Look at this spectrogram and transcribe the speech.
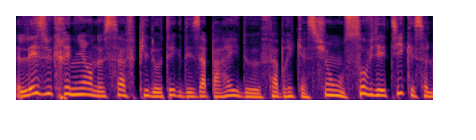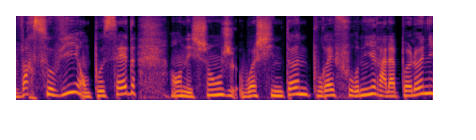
Les Ukrainiens ne savent piloter que des appareils de fabrication soviétique et seule Varsovie en possède. En échange, Washington pourrait fournir à la Pologne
